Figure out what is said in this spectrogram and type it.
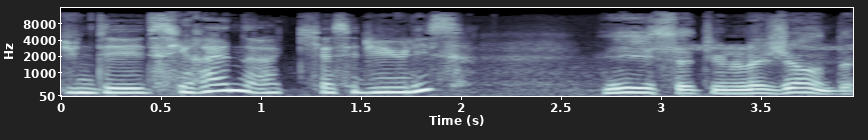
d'une des sirènes qui a séduit Ulysse? Oui, c'est une légende.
